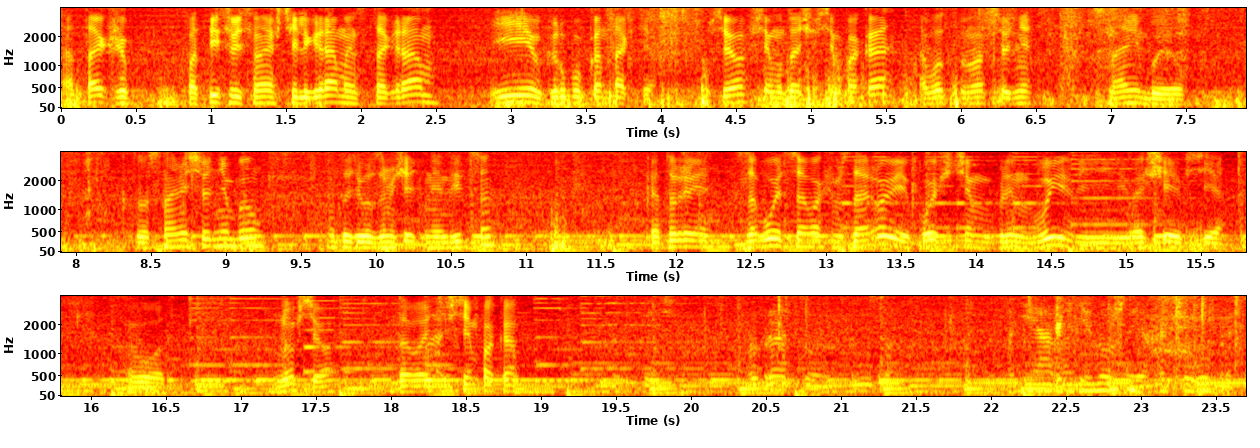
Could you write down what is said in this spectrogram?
А также подписывайтесь на наш телеграм, инстаграм и в группу ВКонтакте. Все, всем удачи, всем пока. А вот кто у нас сегодня с нами был. Кто с нами сегодня был? Вот эти вот замечательные лица, которые заботятся о вашем здоровье больше, чем, блин, вы и вообще все. Вот. Ну все, давайте, всем пока. Выбрасывай мусор. Мне оно не нужно, я хочу выбросить.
